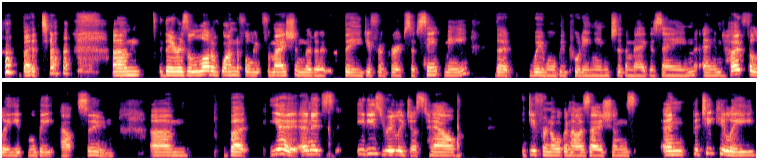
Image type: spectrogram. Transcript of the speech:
but um, there is a lot of wonderful information that are, the different groups have sent me that we will be putting into the magazine and hopefully it will be out soon. Um, but yeah, and it's it is really just how different organisations and particularly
